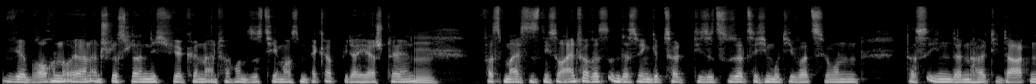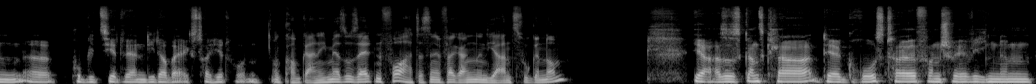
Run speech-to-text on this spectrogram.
wir brauchen euren Entschlüsseler nicht, wir können einfach unser System aus dem Backup wiederherstellen. Mhm was meistens nicht so einfach ist. Und deswegen gibt es halt diese zusätzliche Motivation, dass ihnen dann halt die Daten äh, publiziert werden, die dabei extrahiert wurden. Und kommt gar nicht mehr so selten vor. Hat das in den vergangenen Jahren zugenommen? Ja, also es ist ganz klar, der Großteil von schwerwiegenden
